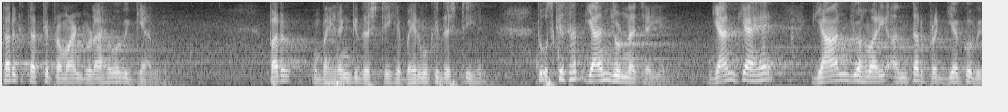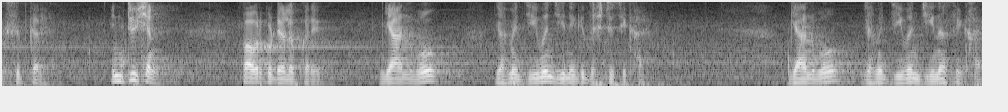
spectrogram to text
तर्क तथ्य प्रमाण जुड़ा है, वो विज्ञान। पर वो बहिरंग की दृष्टि है, बहिर्मुखी दृष्टि है। तो उसके साथ ज्ञान जुड़ना चाहिए। ज्ञान क्या है? ज्ञान जो हमारी अंतर प्रज्ञा को विकसित करे। इंट्यूशन पावर को डेवलप करे। ज्ञान वो जो हमें जीवन जीने की दृष्टि सिखाए। ज्ञान वो जो हमें जीवन जीना सिखाए।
